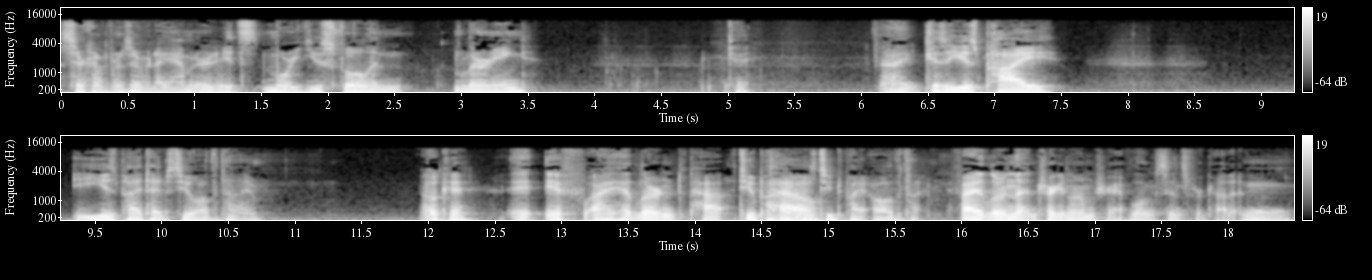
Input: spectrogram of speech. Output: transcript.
circumference over diameter, Mhm. it's more useful in learning Okay. I because you use pi. You use pi times two all the time. okay. I- If I had learned pa- Two pi, Tau, you use two pi all the time. if I had learned that in trigonometry, I've long since forgot it.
